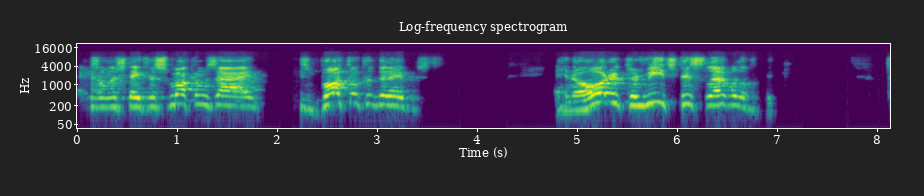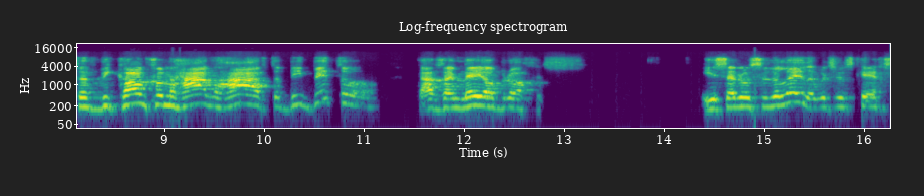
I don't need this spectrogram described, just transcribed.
er soll nicht für Smokum sein, he's bottled to the Rebest. In order to reach this level of Bittel, to become from have have to be Bittel, have sein Meyo Brochus. He said was the Leila, which is was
